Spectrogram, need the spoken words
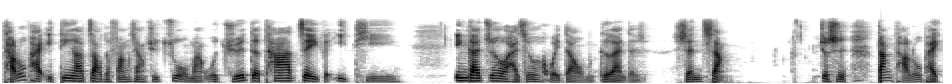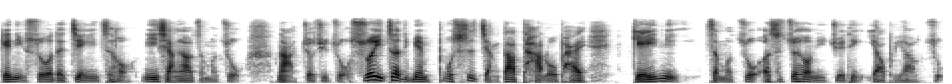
塔罗牌一定要照着方向去做吗？我觉得他这个议题，应该最后还是会回到我们个案的身上，就是当塔罗牌给你所有的建议之后，你想要怎么做，那就去做。所以这里面不是讲到塔罗牌给你怎么做，而是最后你决定要不要做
